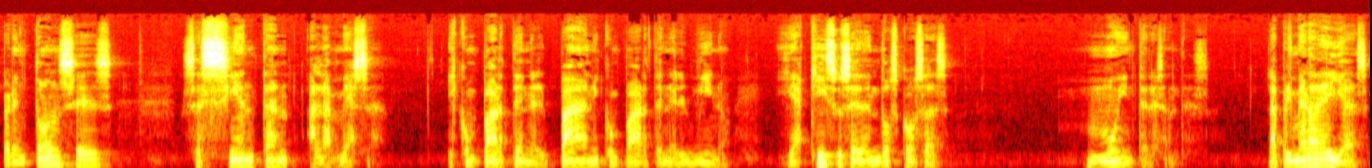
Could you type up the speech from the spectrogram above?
Pero entonces se sientan a la mesa y comparten el pan y comparten el vino. Y aquí suceden dos cosas muy interesantes. La primera de ellas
